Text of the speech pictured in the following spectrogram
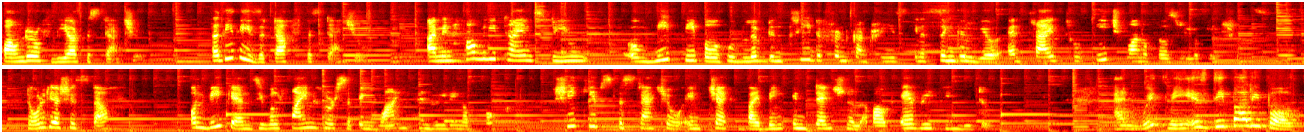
founder of We Are Pistachio. Aditi is a tough pistachio. I mean, how many times do you uh, meet people who've lived in three different countries in a single year and thrived through each one of those relocations? Told you she's tough. On weekends, you will find her sipping wine and reading a book. She keeps pistachio in check by being intentional about everything we do. And with me is Deepali Paul,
